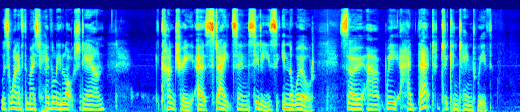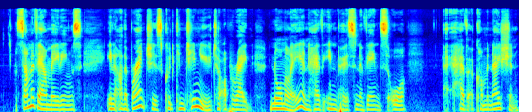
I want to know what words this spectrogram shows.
was one of the most heavily locked down country, uh, states, and cities in the world. So uh, we had that to contend with. Some of our meetings in other branches could continue to operate normally and have in person events or have a combination.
